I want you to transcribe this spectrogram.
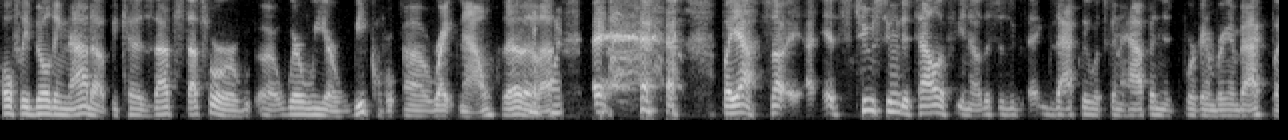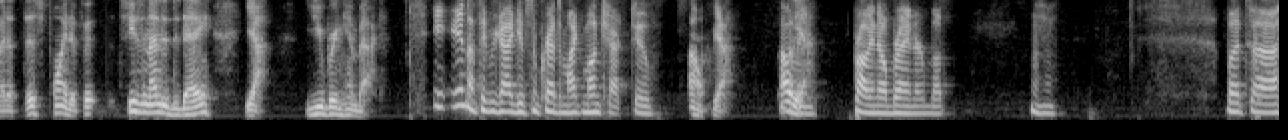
hopefully building that up because that's that's where we're, uh, where we are weak uh, right now. But yeah, so uh, it's too soon to tell if you know this is exactly what's going to happen. We're going to bring him back, but at this point, if it season ended today, yeah, you bring him back. And I think we gotta give some credit to Mike Munchak too. Oh yeah, oh I mean, yeah. probably no brainer, but. mhm. But uh,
